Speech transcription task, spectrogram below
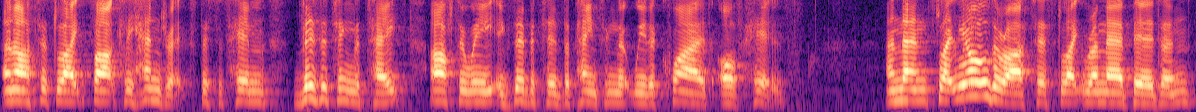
An artist like Barkley Hendricks. This is him visiting the Tate after we exhibited the painting that we'd acquired of his. And then slightly older artists like Romare Bearden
